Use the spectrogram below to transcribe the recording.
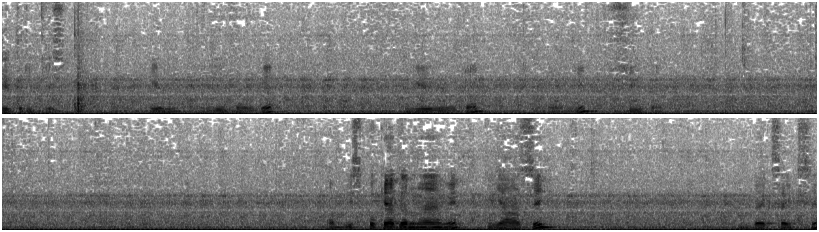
इसी तरीके से। ये ये हो गया। ये उल्टा और ये सीधा अब इसको क्या करना है हमें? यहाँ से, बैक साइड से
